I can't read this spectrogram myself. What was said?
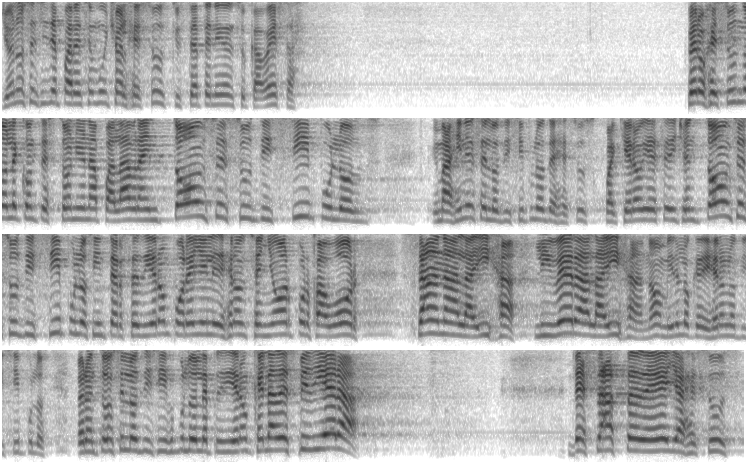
Yo no sé si se parece mucho al Jesús que usted ha tenido en su cabeza. Pero Jesús no le contestó ni una palabra. Entonces sus discípulos, imagínense los discípulos de Jesús, cualquiera hubiese dicho, entonces sus discípulos intercedieron por ella y le dijeron, Señor, por favor, sana a la hija, libera a la hija. No, mire lo que dijeron los discípulos. Pero entonces los discípulos le pidieron que la despidiera. Desastre de ella, Jesús.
